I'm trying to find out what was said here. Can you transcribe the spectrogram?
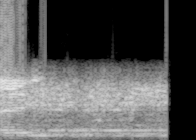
today.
